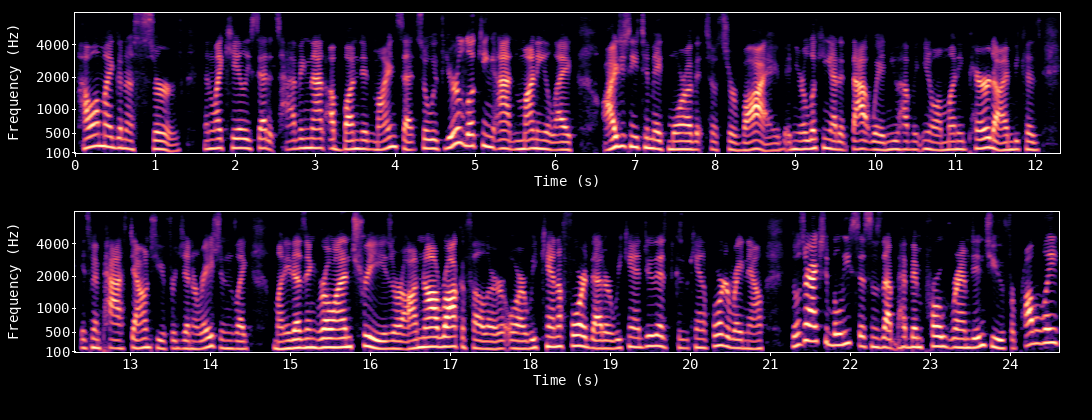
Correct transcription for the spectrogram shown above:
How am I going to serve? And like Kaylee said, it's having that abundant mindset. So if you're looking at money like, I just need to make more of it to survive, and you're looking at it that way, and you have, you know, a money paradigm because it's been passed down to you for generations, like money doesn't grow on trees, or I'm not Rockefeller, or we can't afford that, or we can't do this because we can't afford it right now. Those are actually belief systems that have been programmed into you for probably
